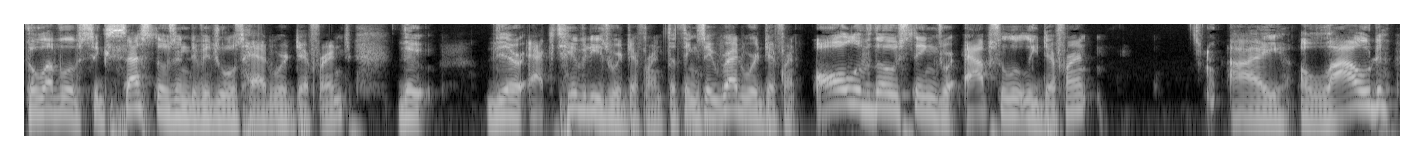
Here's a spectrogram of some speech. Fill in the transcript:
The level of success those individuals had were different. The, their activities were different. The things they read were different. All of those things were absolutely different. I allowed,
